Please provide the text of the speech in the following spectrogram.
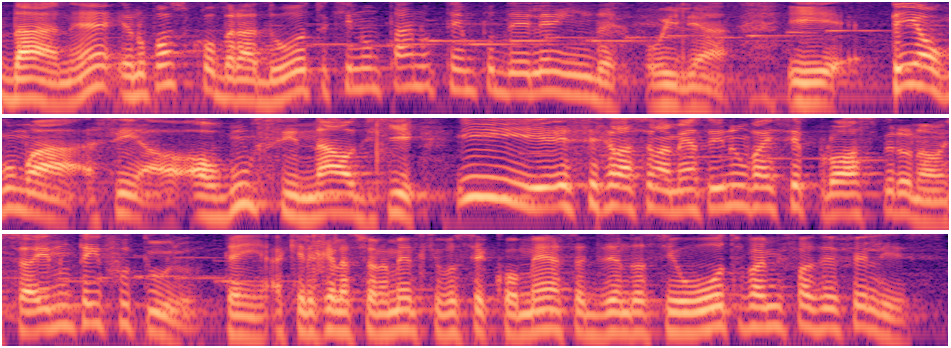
dar, né? Eu não posso cobrar do outro que não está no tempo dele ainda. William, e tem alguma, assim, algum sinal de que esse relacionamento aí não vai ser próspero, não? Isso aí não tem futuro? Tem. Aquele relacionamento que você começa dizendo assim, o outro vai me fazer feliz.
